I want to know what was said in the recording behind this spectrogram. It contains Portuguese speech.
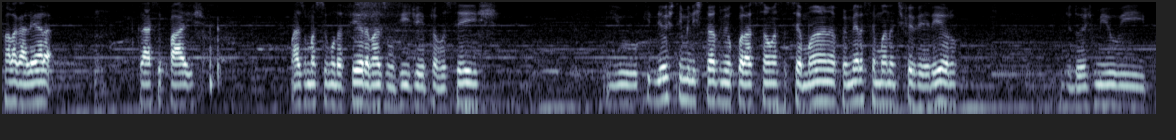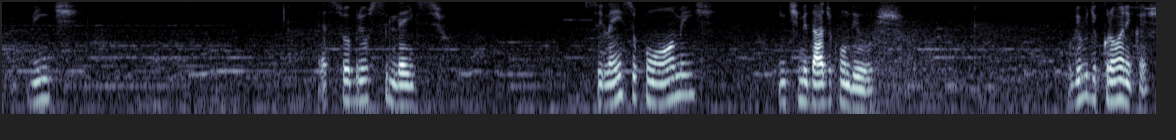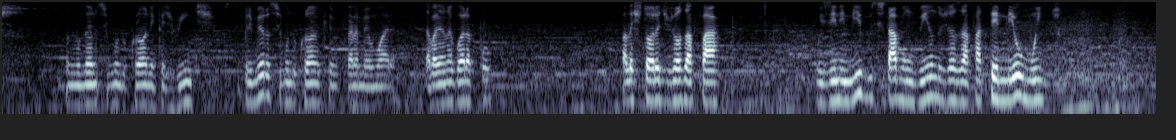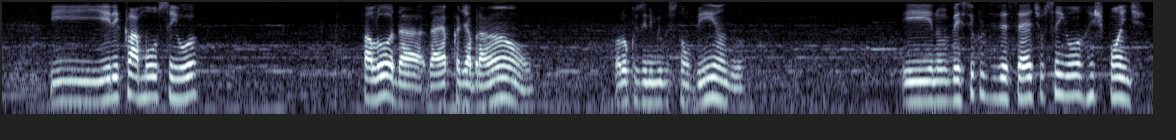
Fala galera, graça e paz. Mais uma segunda-feira, mais um vídeo aí pra vocês. E o que Deus tem ministrado no meu coração essa semana, primeira semana de fevereiro de 2020, é sobre o silêncio. Silêncio com homens, intimidade com Deus. O livro de Crônicas, se não me engano, segundo Crônicas 20, primeiro ou segundo Crônicas que me ficar na memória, estava lendo agora há pouco. Fala a história de Josafá. Os inimigos estavam vindo, Josafá temeu muito. E ele clamou ao Senhor, falou da, da época de Abraão, falou que os inimigos estão vindo. E no versículo 17 o Senhor responde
